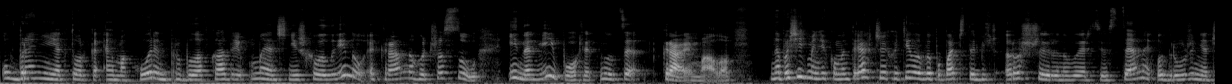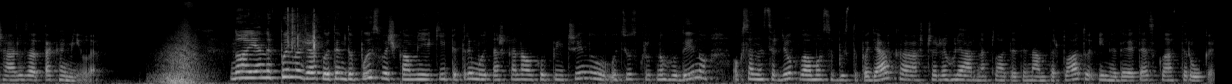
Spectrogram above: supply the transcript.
У вбранні акторка Ема Корін пробула в кадрі менш ніж хвилину екранного часу. І, на мій погляд, ну це вкрай мало. Напишіть мені в коментарях, чи хотіли ви побачити більш розширену версію сцени одруження Чарльза та Каміли. Ну а я невпинно дякую тим дописувачкам, які підтримують наш канал Копійчину у цю скрутну годину. Оксана Сердюк, вам особисто подяка, що регулярно платите нам зарплату і не даєте скласти руки.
